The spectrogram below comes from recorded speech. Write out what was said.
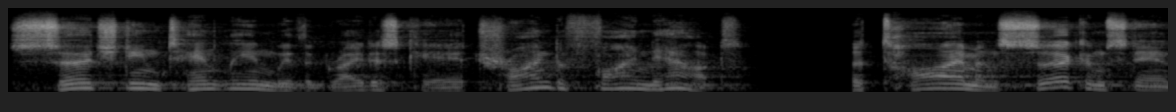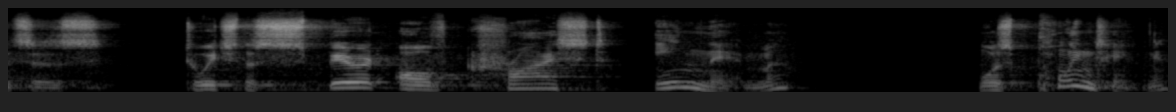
searched intently and with the greatest care, trying to find out the time and circumstances to which the Spirit of Christ in them was pointing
